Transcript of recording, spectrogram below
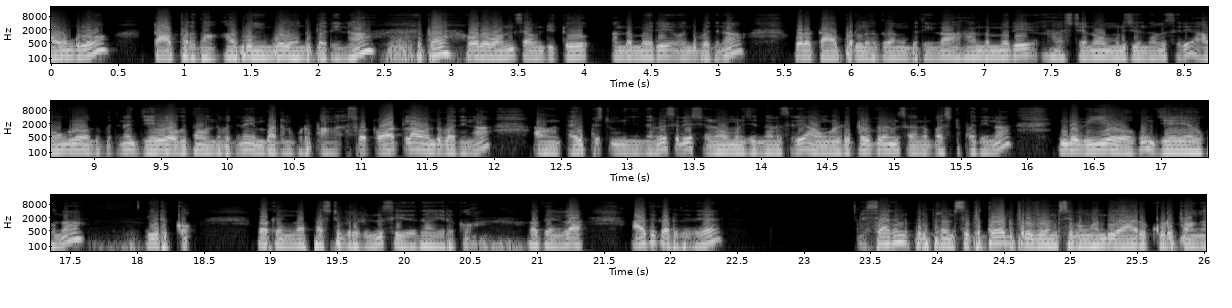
அவங்களும் டாப்பர் தான். அப்படிங்கும்போது வந்து பார்த்தீங்கன்னா இப்போ ஒரு ஒன் செவன்ட்டி டூ அந்த மாதிரி வந்து பார்த்தீங்கன்னா ஒரு டாப்பரில் இருக்கிறாங்க பார்த்தீங்களா அந்த மாதிரி ஸ்டெனோ முடிச்சிருந்தாலும் சரி அவங்களும் வந்து பார்த்தீங்கன்னா ஜேஓக்கு தான் வந்து பார்த்தீங்கன்னா இம்பார்ட்டன்ட் கொடுப்பாங்க. ஸோ டோட்டலாக வந்து பார்த்தீங்கன்னா அவங்க டைப்பிஸ்ட் முடிஞ்சிருந்தாலும் சரி ஸ்டெனோ முடிஞ்சிருந்தாலும் சரி அவங்களுடைய ப்ரிஃபரன்ஸ் வந்து ஃபஸ்ட்டு பார்த்தீங்கன்னா இந்த விஏஓக்கும் ஜேஏவுக்கும் தான் இருக்கும். ஓகேங்களா? ஃபஸ்ட்டு ப்ரிஃபரன்ஸ் இதுதான் இருக்கும். ஓகேங்களா? அதுக்கு அடுத்தது செகண்ட் ப்ரிஃபரன்ஸ் இப்போ தேர்ட் ப்ரிஃபரன்ஸ் இவங்க வந்து யாருக்கு கொடுப்பாங்க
